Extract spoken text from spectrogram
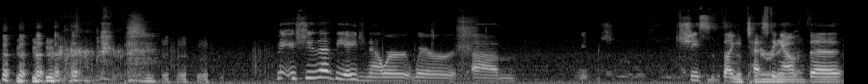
But She's at the age now where where um, she's like The testing out the.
